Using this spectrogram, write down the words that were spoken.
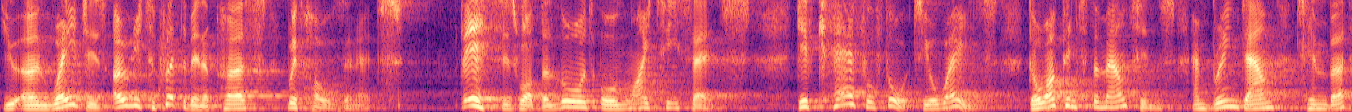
You earn wages only to put them in a purse with holes in it. This is what the Lord Almighty says. Give careful thought to your ways. Go up into the mountains and bring down timber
